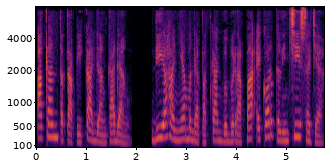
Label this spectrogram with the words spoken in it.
Akan tetapi kadang-kadang, dia hanya mendapatkan beberapa ekor kelinci saja.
